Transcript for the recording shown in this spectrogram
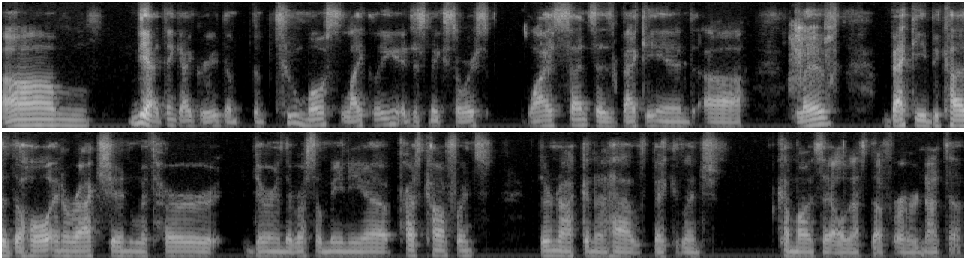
Um, yeah, I think I agree. The the two most likely, it just makes story wise sense is Becky and uh, Liv. Becky because the whole interaction with her during the WrestleMania press conference, they're not gonna have Becky Lynch come on and say all that stuff for her not to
